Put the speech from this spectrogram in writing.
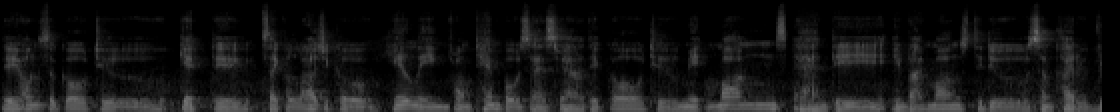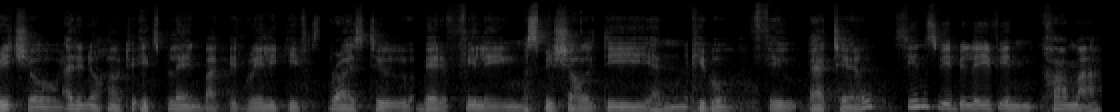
they also go to get the psychological healing from temples as well. They go to meet monks and they invite monks to do some kind of ritual. I don't know how to explain, but it really gives rise to better feeling, spirituality, and people feel better since we believe in karma,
